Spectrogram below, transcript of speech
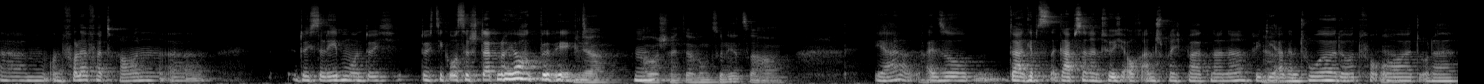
ähm, und voller Vertrauen äh, durchs Leben und durch, durch die große Stadt New York bewegt. Ja, hm. aber scheint ja funktioniert zu haben. Ja, also da gab es dann natürlich auch Ansprechpartner, ne? wie ja. die Agentur dort vor Ort ja. oder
